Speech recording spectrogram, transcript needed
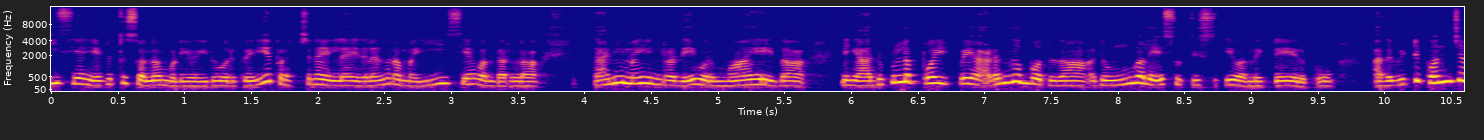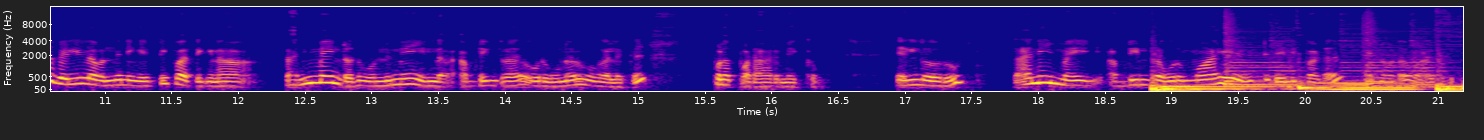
ஈஸியாக எடுத்து சொல்ல முடியும். இது ஒரு பெரிய பிரச்சனை இல்லை. இதுலேருந்து நம்ம ஈஸியாக வந்துடலாம் தனிமைன்றதே ஒரு மாயை தான் நீங்கள் அதுக்குள்ளே போய் போய் அடங்கும் போது தான் அது உங்களையே சுற்றி சுற்றி வந்துக்கிட்டே இருக்கும். அதை விட்டு கொஞ்சம் வெளியில் வந்து நீங்கள் எட்டி பார்த்தீங்கன்னா தனிமைன்றது ஒன்றுமே இல்லை அப்படின்ற ஒரு உணர்வு உங்களுக்கு புலப்பட ஆரம்பிக்கும். எல்லோரும் தனிமை அப்படின்ற ஒரு மாயை விட்டு வெளிப்பட என்னோட வாழ்த்து.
